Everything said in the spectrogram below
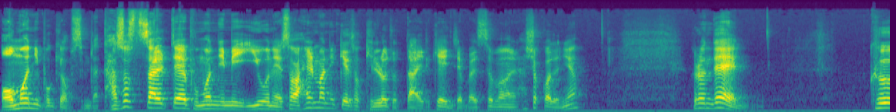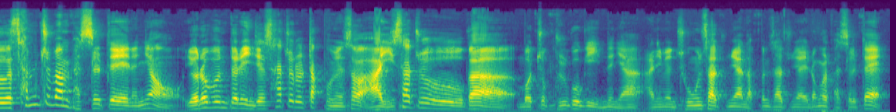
어머니 복이 없습니다. 다섯 살 때 부모님이 이혼해서 할머니께서 길러줬다 이렇게 이제 말씀을 하셨거든요. 그런데 그 3주만 봤을 때에는요, 여러분들이 이제 사주를 딱 보면서, 아, 이 사주가 뭐 좀 굴곡이 있느냐, 아니면 좋은 사주냐, 나쁜 사주냐, 이런 걸 봤을 때,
